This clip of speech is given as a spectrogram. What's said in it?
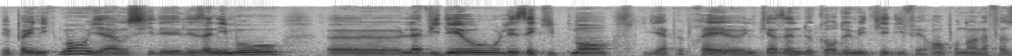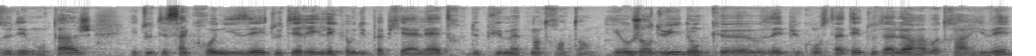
mais pas uniquement. Il y a aussi les, animaux, euh, la vidéo, les équipements. Il y a à peu près une quinzaine de corps de métier différents pendant la phase de démontage et tout est synchronisé, tout est réglé comme du papier à lettres depuis maintenant 30 ans. Et aujourd'hui, donc, vous avez pu constater tout à l'heure à votre arrivée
